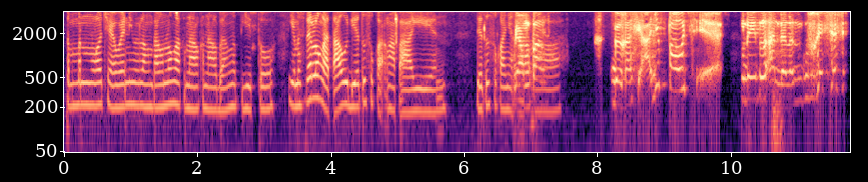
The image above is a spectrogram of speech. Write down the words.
temen lo cewek nih ulang tahun lo nggak kenal kenal banget gitu, ya maksudnya lo nggak tahu dia tuh suka ngapain, dia tuh sukanya Gampang. apa. Gue kasih aja pouch ya. Udah itu andalan gue.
